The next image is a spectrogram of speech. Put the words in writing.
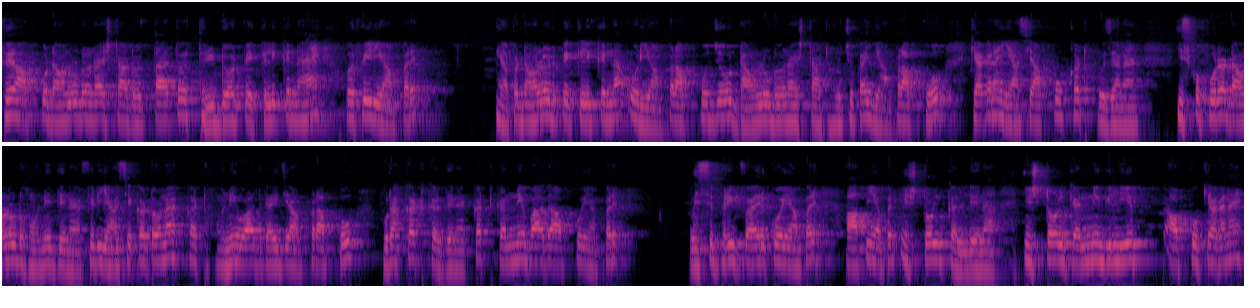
फिर आपको डाउनलोड होना स्टार्ट होता है तो थ्री डॉट पर क्लिक करना है। और फिर यहाँ पर यहाँ पर डाउनलोड पे क्लिक करना और यहाँ पर आपको जो डाउनलोड होना स्टार्ट हो चुका है, यहाँ पर आपको क्या करना है? यहाँ से आपको कट हो जाना है। इसको पूरा डाउनलोड होने देना है। फिर यहाँ से कट होना है। कट होने बाद गाइज़ यहाँ पर आपको पूरा कट कर देना है। कट करने बाद आपको यहाँ पर इस फ्री फायर को यहाँ पर आप यहाँ पर इंस्टॉल कर लेना। इंस्टॉल करने के लिए आपको क्या करना है?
